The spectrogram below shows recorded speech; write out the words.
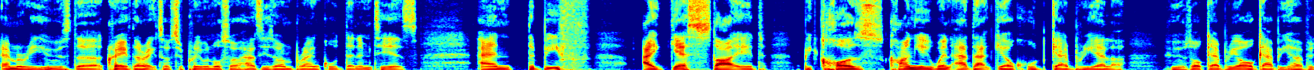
Emory, who is the creative director of Supreme and also has his own brand called Denim Tears. And the beef, I guess, started because Kanye went at that girl called Gabriella who is or Gabrielle or Gabby, however,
